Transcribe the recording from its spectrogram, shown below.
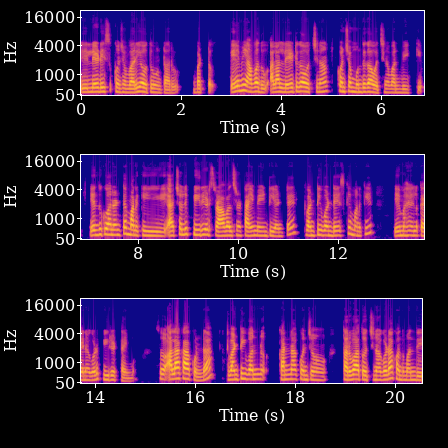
ఈ లేడీస్ కొంచెం వరి అవుతూ ఉంటారు. బట్ ఏమీ అవ్వదు. అలా లేట్గా వచ్చిన కొంచెం ముందుగా వచ్చిన వన్ వీక్కి. ఎందుకు అని అంటే మనకి యాక్చువల్లీ పీరియడ్స్ రావాల్సిన టైం ఏంటి అంటే ట్వంటీ వన్ డేస్కి మనకి ఏ మహిళకైనా కూడా పీరియడ్ టైం సో అలా కాకుండా ట్వంటీ వన్ కన్నా కొంచెం తర్వాత వచ్చినా కూడా కొంతమంది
